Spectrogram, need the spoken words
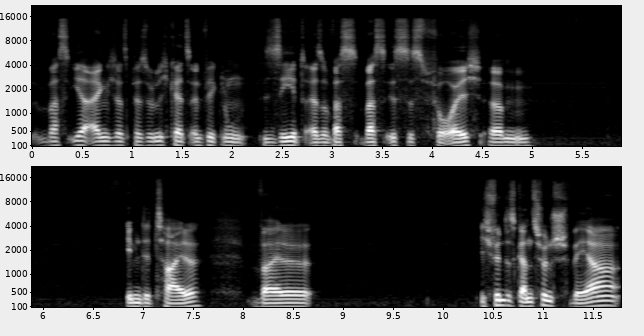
was ihr eigentlich als Persönlichkeitsentwicklung seht. Also was, was ist es für euch ähm, im Detail? Weil ich finde es ganz schön schwer,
